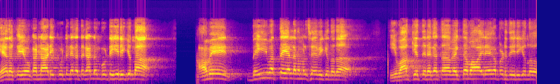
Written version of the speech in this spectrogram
ഏതൊക്കെയോ കണ്ണാടിക്കൂട്ടിനകത്ത് കണ്ണും പൂട്ടിയിരിക്കുന്ന അമേൻ ദൈവത്തെയല്ല നമ്മൾ സേവിക്കുന്നത്. ഈ വാക്യത്തിനകത്ത് വ്യക്തമായി രേഖപ്പെടുത്തിയിരിക്കുന്നു.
